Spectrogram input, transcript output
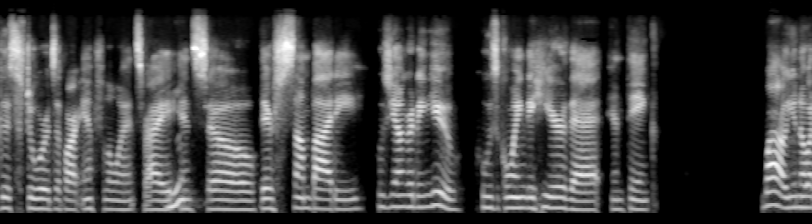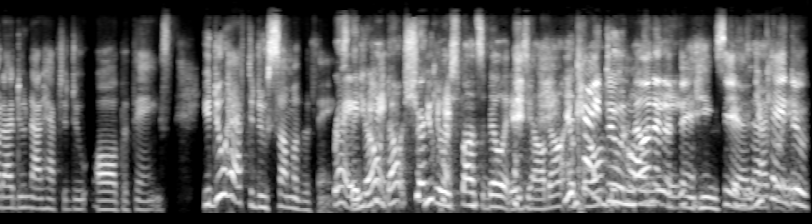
good stewards of our influence, right? Mm-hmm. And so there's somebody who's younger than you who's going to hear that and think, wow, you know what? I do not have to do all the things. You do have to do some of the things. Right. You don't don't shirk you your responsibilities, y'all. Don't you can't don't do none me. of the things. Yeah. Exactly. You can't do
